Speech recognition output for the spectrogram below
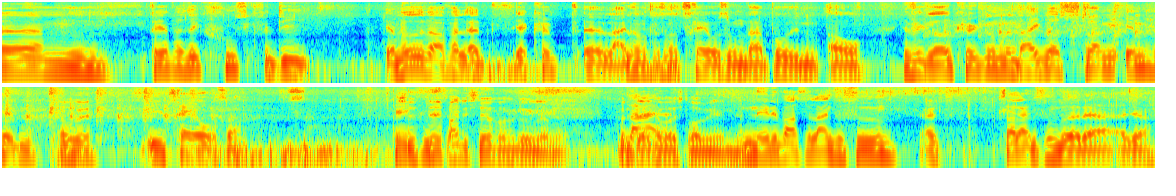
Øhm, det kan jeg faktisk ikke huske, fordi jeg ved i hvert fald, at jeg købte øh, lejligheden for sådan noget, tre år siden, der har boet i den. Og jeg fik lavet køkkenet, men der har ikke været strøm i M-hætten Okay. i tre år, så... Ikke det er faktisk derfor, du ikke lavet mad. For Nej. der kan være strøm i den. Nej, det var så lang tid siden, at så lang tid siden ved jeg, det er, at jeg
